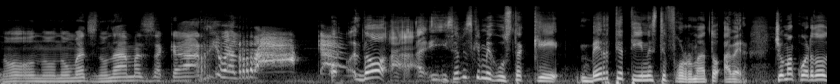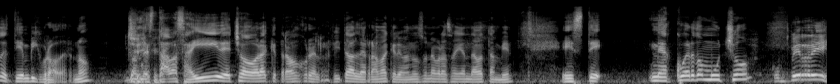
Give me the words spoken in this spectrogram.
no, no, no manches, no nada más es acá, arriba el rock. Oh, No, y sabes que me gusta que verte a ti en este formato. A ver, yo me acuerdo de ti en Big Brother, ¿no? Donde Sí. estabas ahí. De hecho, ahora que trabajo con el Rafita Valderrama, que le mandamos un abrazo, ahí andaba también. Este, me acuerdo mucho Con Pirri.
